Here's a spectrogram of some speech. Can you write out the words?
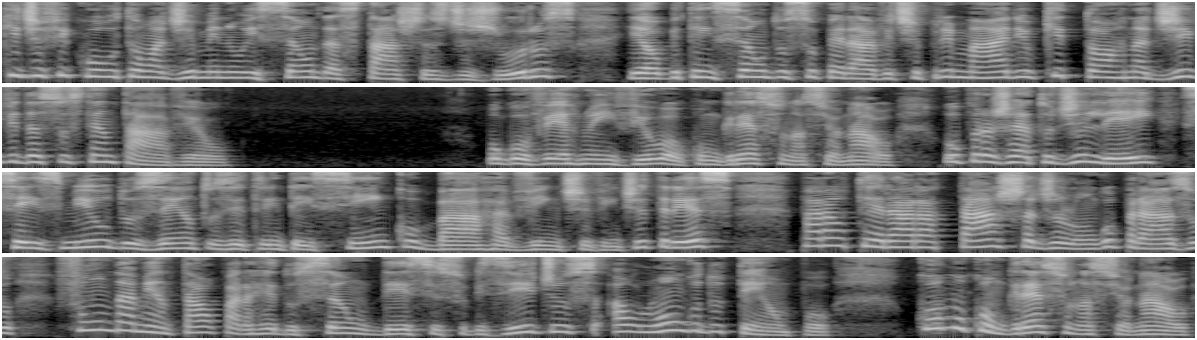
que dificultam a diminuição das taxas de juros e a obtenção do superávit primário que torna a dívida sustentável o governo enviou ao Congresso Nacional o projeto de lei 6235-2023 para alterar a taxa de longo prazo, fundamental para a redução desses subsídios ao longo do tempo. Como o Congresso Nacional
